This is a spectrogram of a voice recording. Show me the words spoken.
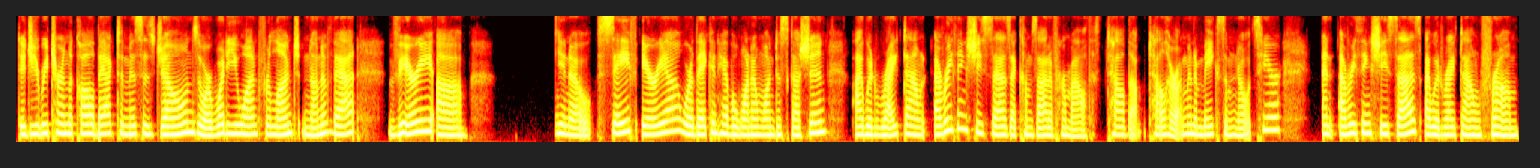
did you return the call back to Mrs. Jones? Or what do you want for lunch? None of that. Very, uh, you know, safe area where they can have a one on one discussion. I would write down everything she says that comes out of her mouth. Tell them, tell her, I'm going to make some notes here. And everything she says, I would write down from,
